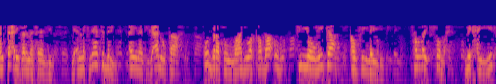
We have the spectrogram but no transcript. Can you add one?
أن تعرف المساجد؟ لأنك لا تدري أين تجعلك قدرة الله وقضاؤه في يومك أو في ليلك. صليت الصبح بحيك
